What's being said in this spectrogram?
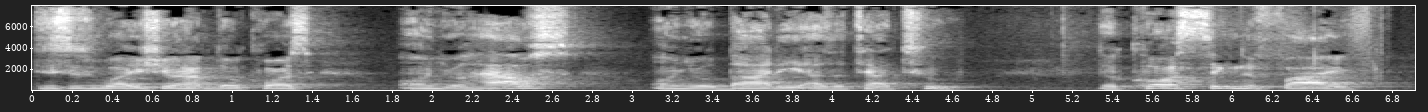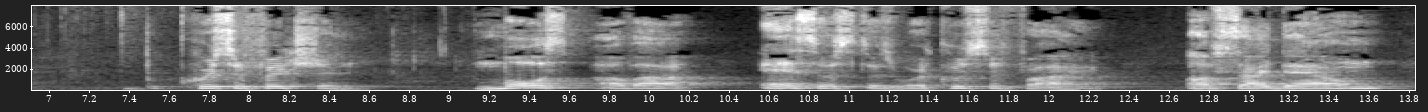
This is why you should have no cross on your house, on your body as a tattoo. The cross signifies crucifixion. Most of our ancestors were crucified upside down,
